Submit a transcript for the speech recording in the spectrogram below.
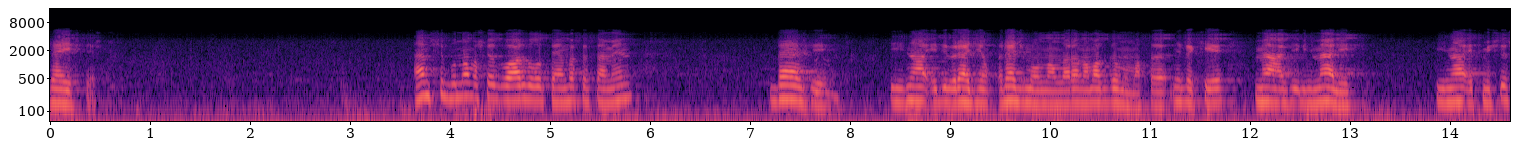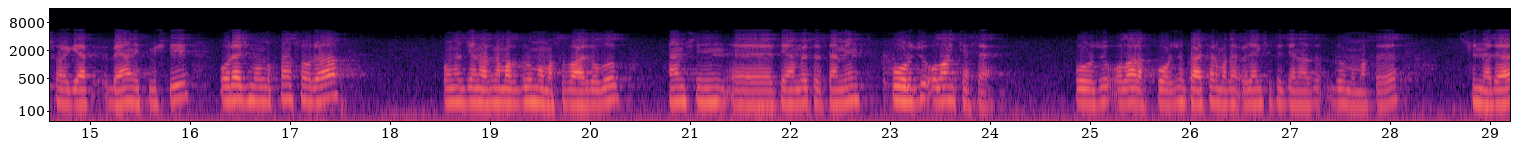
zəifdir. Həmçin bundan başqa varid olub Peyyambər səsəmin bəzi icna edib rəcm, rəcm olunanlara namaz qılmaması, necə ki, Məaz ibn Məlik icna etmişdi, sonra gəlib bəyan etmişdi. O rəcm olunduqdan sonra ona cənazə namaz qılmaması varid olub. Həmçinin e, Peyyambər səsəmin borcu olan kəsə, borcu olaraq borcunu qaytarmadan ölən kəsə cənazə qılmaması sünnədə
